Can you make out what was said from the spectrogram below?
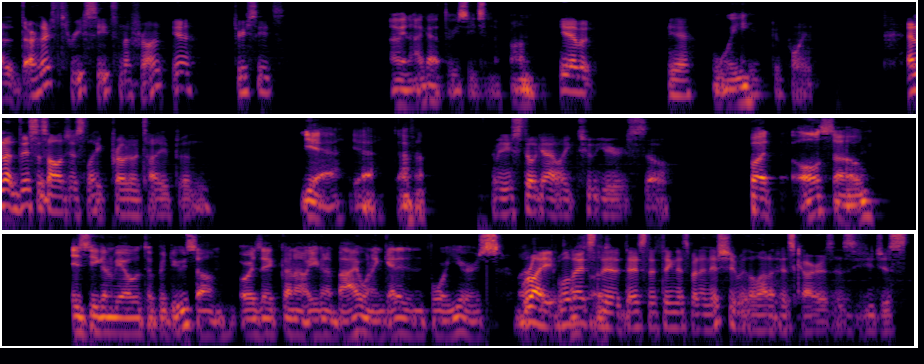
Uh, Are there three seats in the front? Yeah, three seats. I mean, I got three seats in the front. Yeah, but yeah, We. good point. And uh, this is all just like prototype, and Yeah, yeah, definitely. I mean, he's still got like two years, so But also, is he going to be able to produce them, or is it gonna? Are you going to buy one and get it in four years? Like right. Well, that's the that's the thing that's been an issue with a lot of his cars is you just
